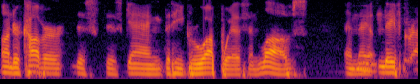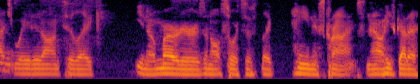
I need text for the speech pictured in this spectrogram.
undercover this this gang that he grew up with and loves, and they they've graduated onto like you know murders and all sorts of like heinous crimes. Now he's got to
